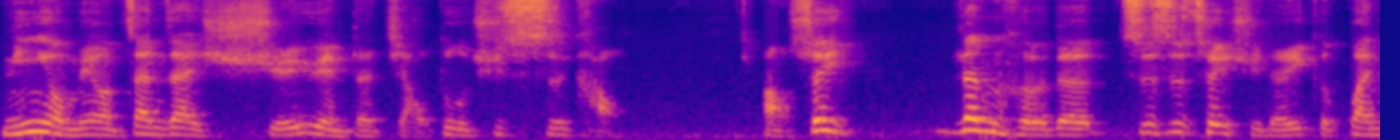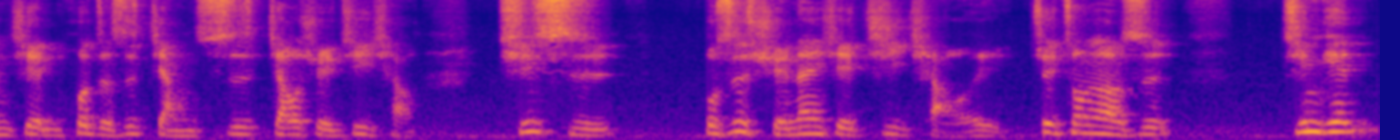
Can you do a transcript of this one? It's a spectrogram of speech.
你有没有站在学员的角度去思考？好，所以任何的知识萃取的一个关键，或者是讲师教学技巧，其实不是学那些技巧而已，最重要的是，今天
